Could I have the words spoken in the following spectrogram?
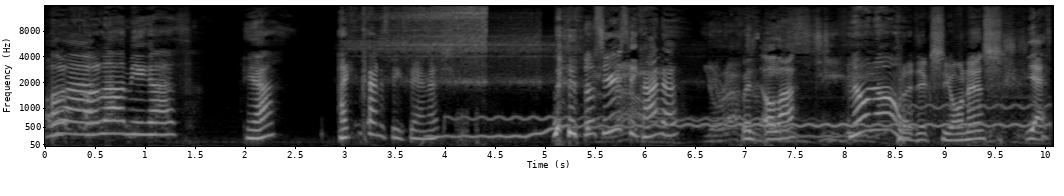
Hola. Hola, amigas. Yeah? I can kind of speak Spanish. no, seriously, kind of. With Ola. No, no. Predicciones. Yes.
